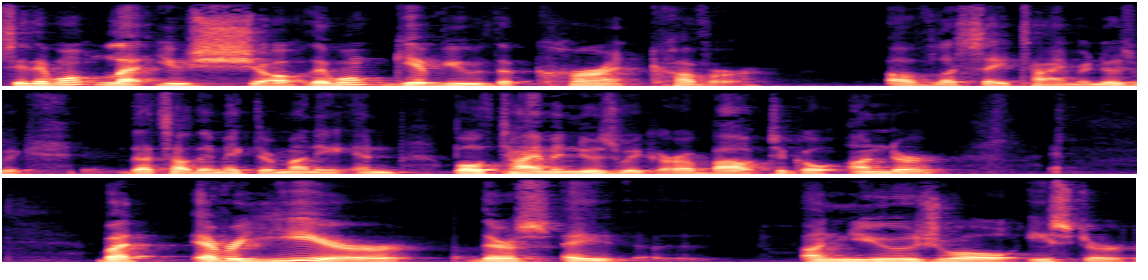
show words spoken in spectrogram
See, they won't let you show, they won't give you the current cover of, let's say, Time or Newsweek. That's how they make their money. And both Time and Newsweek are about to go under. But every year, there's a unusual Easter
